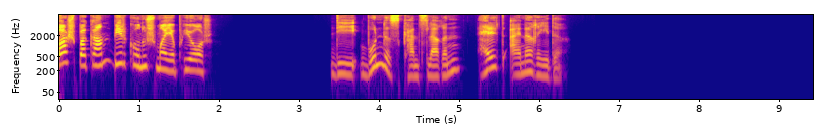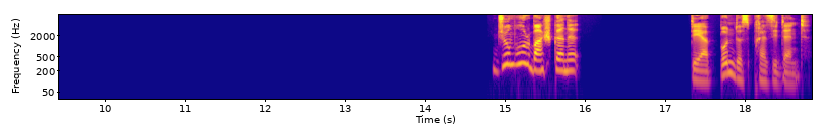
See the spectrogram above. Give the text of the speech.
Başbakan bir konuşma yapıyor. Die Bundeskanzlerin hält eine Rede. Cumhurbaşkanı, Der Bundespräsident.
